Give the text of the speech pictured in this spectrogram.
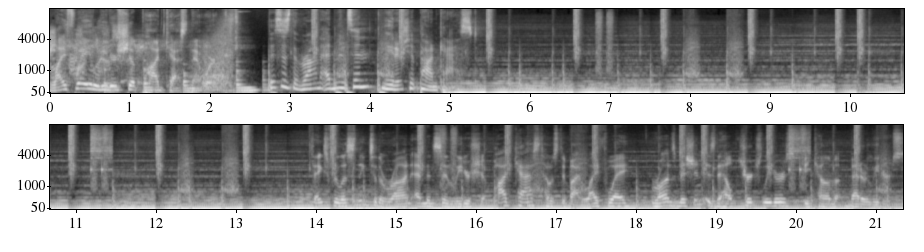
Lifeway Leadership Podcast Network. This is the Ron Edmondson Leadership Podcast. Thanks for listening to the Ron Edmondson Leadership Podcast hosted by Lifeway. Ron's mission is to help church leaders become better leaders.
